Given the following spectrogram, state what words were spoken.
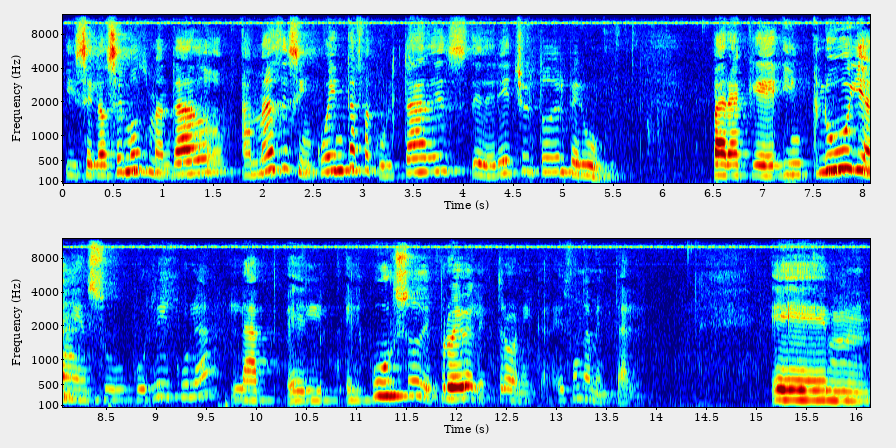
y se los hemos mandado a más de 50 facultades de derecho en todo el Perú para que incluyan en su currícula el, curso de prueba electrónica. Es fundamental. Em,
